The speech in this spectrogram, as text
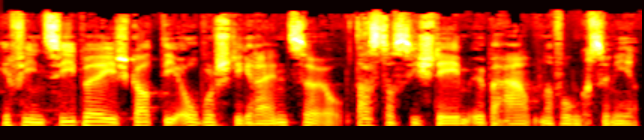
Ich finde, sieben ist gerade die oberste Grenze, dass das System überhaupt noch funktioniert.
